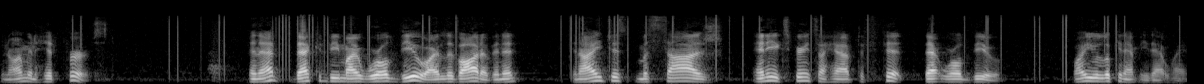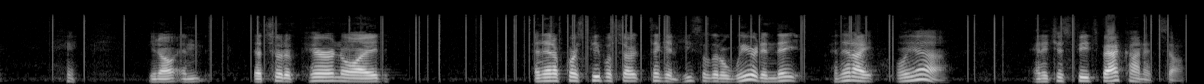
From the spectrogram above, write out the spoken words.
You know, I'm going to hit first. And that, that could be my worldview I live out of. And, it, and I just massage any experience I have to fit that worldview. Why are you looking at me that way? you know, and that sort of paranoid. And then, of course, people start thinking, he's a little weird. And, they, and then I, oh yeah. And it just feeds back on itself.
